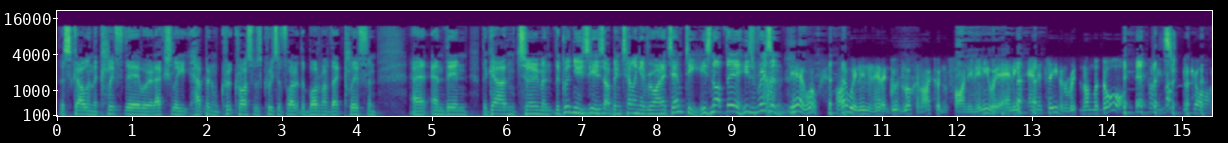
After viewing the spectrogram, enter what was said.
the skull in the cliff there, where it actually happened. Christ was crucified at the bottom of that cliff, and uh, and then the Garden Tomb. And the good news is, I've been telling everyone it's empty. He's not there. He's risen. Yeah, well, I went in and had a good look, and I couldn't find him anywhere, and it, and it's even written on the door, so he must be gone.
